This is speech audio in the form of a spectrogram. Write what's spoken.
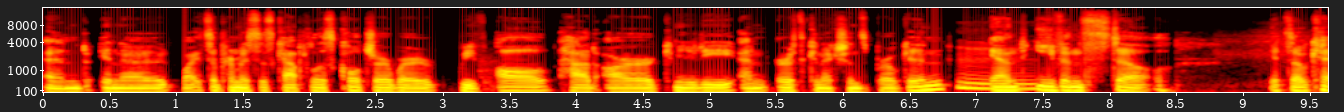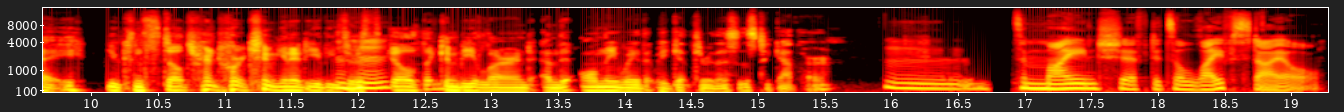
and in a white supremacist capitalist culture where we've all had our community and earth connections broken. Mm. And even still, it's okay. You can still turn to our community. These mm-hmm. are skills that can be learned. And the only way that we get through this is together. Mm. It's a mind shift, it's a lifestyle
